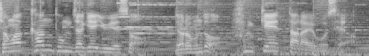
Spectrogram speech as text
정확한 동작에 유의해서 여러분도 함께 따라해 보세요.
